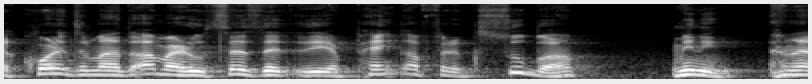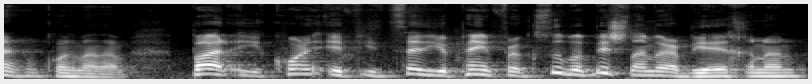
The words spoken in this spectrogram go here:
according to Mad Amar, who says that they are paying up for a ksuba, meaning not according to Mad Amar, but if you said you're paying for a ksuba, bishlam Rabbi Yechanan,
